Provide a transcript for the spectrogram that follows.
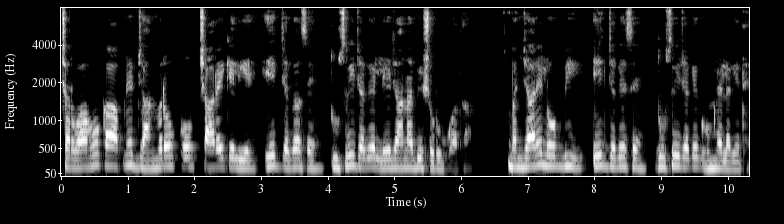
चरवाहों का अपने जानवरों को चारे के लिए एक जगह से दूसरी जगह ले जाना भी शुरू हुआ था। बंजारे लोग भी एक जगह से दूसरी जगह घूमने लगे थे।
